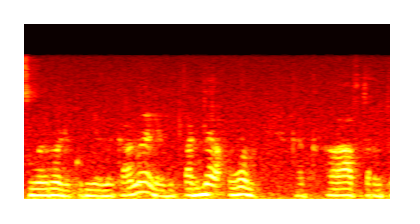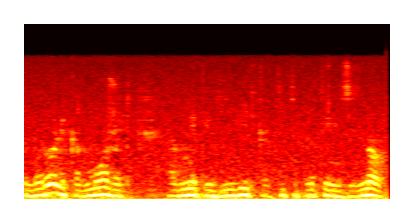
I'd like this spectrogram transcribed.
свой ролик у меня на канале, вот тогда он, как автор этого ролика, может а, мне предъявить какие-то претензии. Но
